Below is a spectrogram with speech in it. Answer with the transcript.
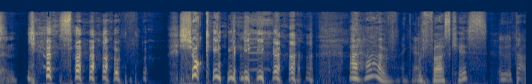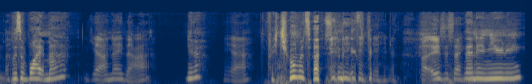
person. Yes, I have. Shockingly, I have. Okay. My first kiss that- was a white man. yeah, I know that. Yeah, Yeah. very traumatizing. experience. Who's the second? then in uni,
